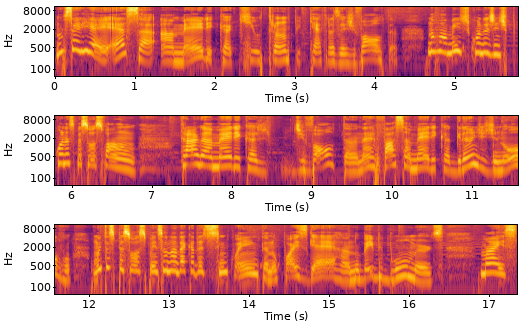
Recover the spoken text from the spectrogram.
Não seria essa a América que o Trump quer trazer de volta? Normalmente quando a gente, quando as pessoas falam traga a América de volta, né? Faça a América grande de novo. Muitas pessoas pensam na década de 50, no pós-guerra, no baby boomers. Mas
